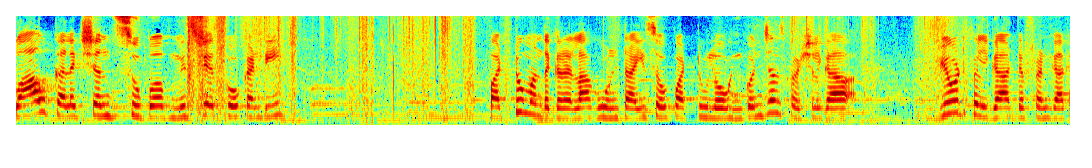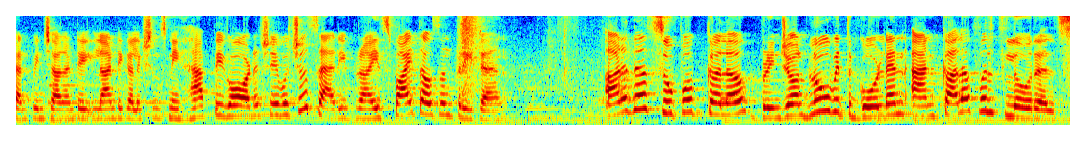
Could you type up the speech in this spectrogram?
wow collection super miss చేసుకోకండి. పట్టు మన దగ్గర ఎలాగూ ఉంటాయి. సో పట్టులో ఇంకొంచెం స్పెషల్గా బ్యూటిఫుల్గా డిఫరెంట్గా కనిపించాలంటే ఇలాంటి కలెక్షన్స్ని హ్యాపీగా ఆర్డర్ చేయవచ్చు. Sari price five thousand three ten another super colour brinjal blue with golden and colourful florals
